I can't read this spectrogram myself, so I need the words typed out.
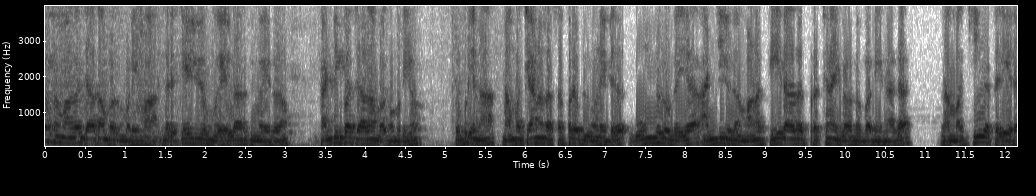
இலவசமாக ஜாதகம் பார்க்க முடியுமாங்கிற கேள்வி உங்க எல்லாருக்குமே இருக்கும் கண்டிப்பா ஜாதகம் பார்க்க முடியும். எப்படின்னா நம்ம சேனலை சப்ஸ்கிரைப் பண்ணிட்டு உங்களுடைய அஞ்சு விதமான தீராத பிரச்சனைகளை வந்து பாத்தீங்கன்னாக்க நம்ம கீழே தெரிகிற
